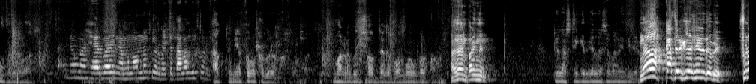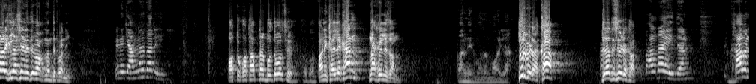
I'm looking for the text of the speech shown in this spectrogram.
মতো ব্যবহার। এটাও বাড়ি না এমন অন্য কেউ বাড়িতে দালালি করে। থাক তুমি এত কথা করো না। তোমার না কিছু সব জায়গায় বড় বড় না আরে পানি দেন। প্লাস্টিকের গ্লাসে পানি দিলেন। না কাঁচের গিলাস এনে দেবে। সোনার গিলাস এনে দেবে আপনাদের পানি। এটা কি আপনার বাড়ি? অত কথা আপনার বলতে বলছে? পানি খাইলে খান না খাইলে যান। পানির মধ্যে ময়লা। দূর বেটা খা। যেটা দিছো এটা খা। পাল্টাই দেন। খাবেন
